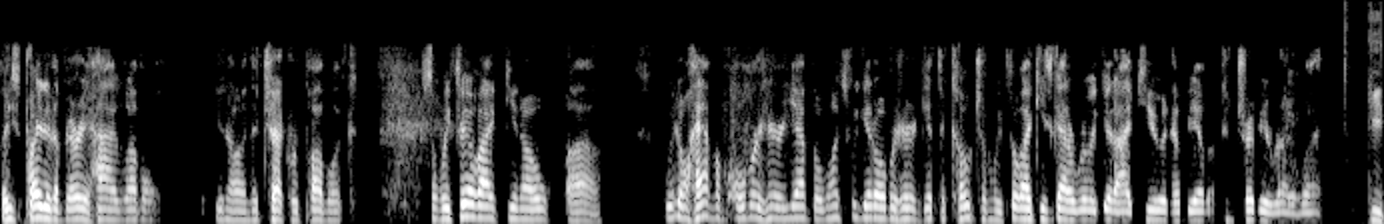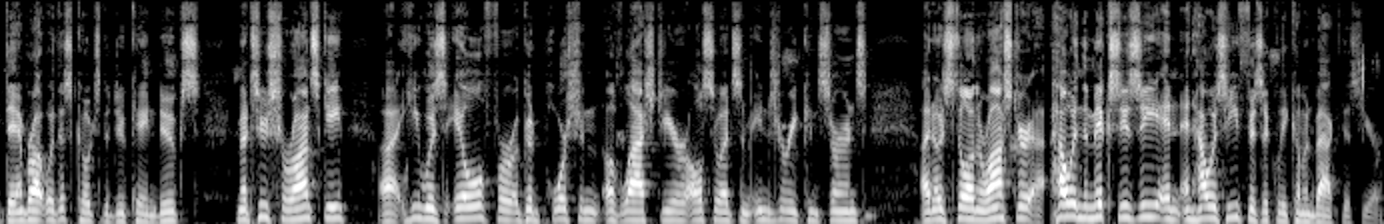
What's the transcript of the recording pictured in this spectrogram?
but he's played at a very high level, you know, in the Czech Republic. So we feel like, you know, uh, we don't have him over here yet, but once we get over here and get to coach him, we feel like he's got a really good IQ and he'll be able to contribute right away. Keith Dambrot with us, coach of the Duquesne Dukes. Matus Hronsky, uh, he was ill for a good portion of last year, also had some injury concerns. I know he's still on the roster. How in the mix is he, and, and how is he physically coming back this year?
